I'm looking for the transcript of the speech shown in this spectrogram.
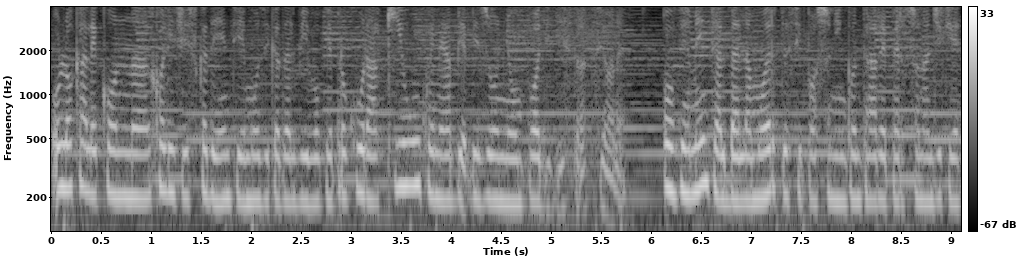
un locale con alcolici scadenti e musica dal vivo che procura a chiunque ne abbia bisogno un po' di distrazione. Ovviamente al Bella Muerte si possono incontrare personaggi che,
